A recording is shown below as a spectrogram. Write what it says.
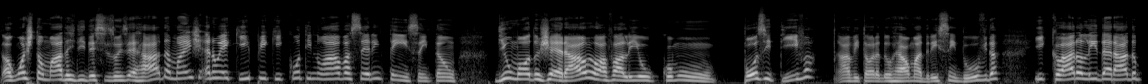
algumas tomadas de decisões erradas, mas era uma equipe que continuava a ser intensa. Então, de um modo geral, eu avalio como positiva a vitória do Real Madrid, sem dúvida, e claro, liderado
